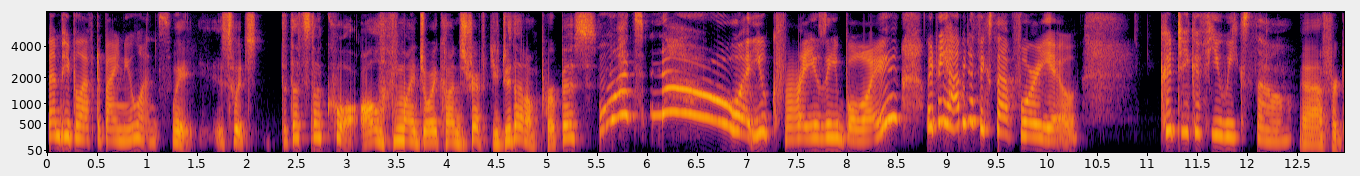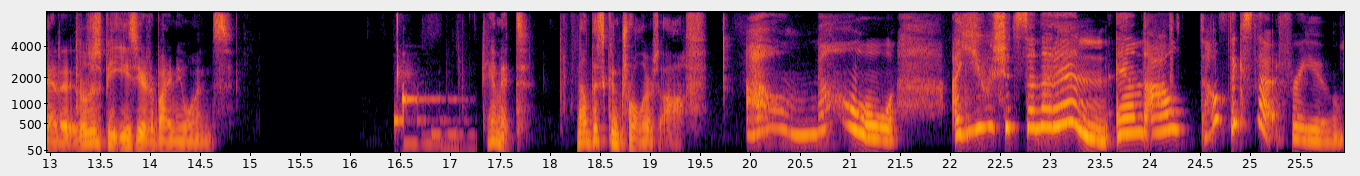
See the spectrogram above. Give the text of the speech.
Then people have to buy new ones. Wait, Switch, th- that's not cool. All of my Joy-Cons drift. You do that on purpose? What? No! You crazy boy. We'd be happy to fix that for you. Could take a few weeks though. Ah, forget it. It'll just be easier to buy new ones. Damn it. Now this controller's off. Oh no. Uh, you should send that in and I'll I'll fix that for you.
